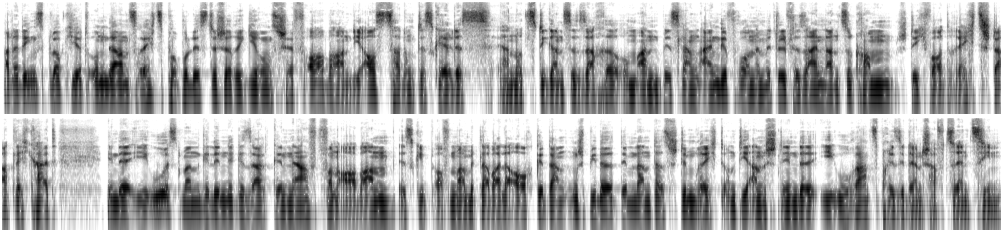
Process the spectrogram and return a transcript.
Allerdings blockiert Ungarns rechtspopulistische Regierungschef Orban die Auszahlung des Geldes. Er nutzt die ganze Sache, um an bislang eingefrorene Mittel für sein Land zu kommen. Stichwort Rechtsstaatlichkeit. In der EU ist man gelinde gesagt genervt von Orban. Es gibt offenbar mittlerweile auch Gedankenspiele, dem Land das Stimmrecht und die anstehende EU-Ratspräsidentschaft zu entziehen.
